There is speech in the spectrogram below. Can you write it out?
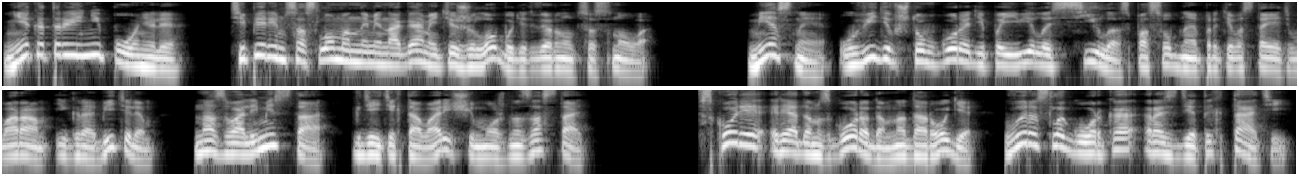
Некоторые не поняли. Теперь им со сломанными ногами тяжело будет вернуться снова. Местные, увидев, что в городе появилась сила, способная противостоять ворам и грабителям, назвали места, где этих товарищей можно застать. Вскоре рядом с городом на дороге выросла горка раздетых татей.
